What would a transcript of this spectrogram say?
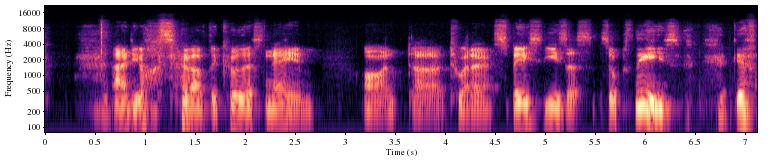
and you also have the coolest name on uh, Twitter, Space Jesus. So please give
